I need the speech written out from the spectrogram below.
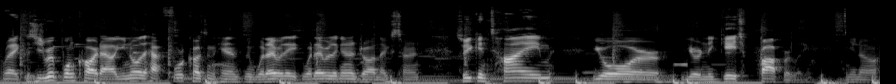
right? Because you rip one card out, you know they have four cards in hand, and whatever they whatever they're gonna draw next turn, so you can time your your negate properly. You know,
